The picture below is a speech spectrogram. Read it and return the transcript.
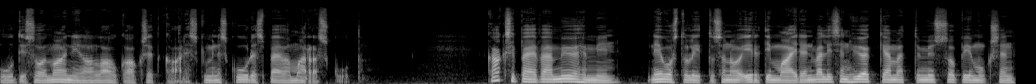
uutisoi Mainilan laukaukset 26. päivä marraskuuta. Kaksi päivää myöhemmin Neuvostoliitto sanoi irti maiden välisen hyökkäämättömyyssopimuksen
